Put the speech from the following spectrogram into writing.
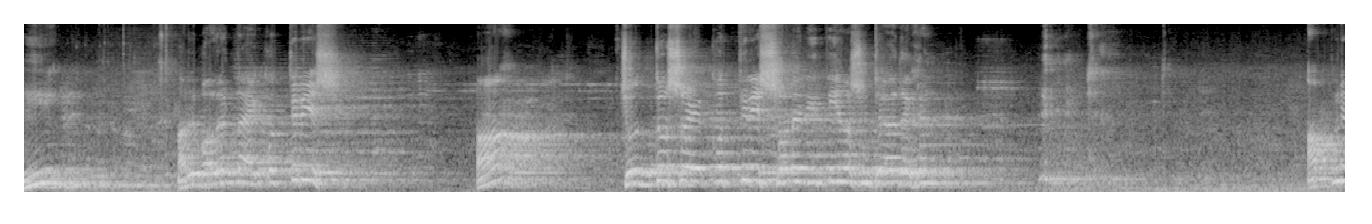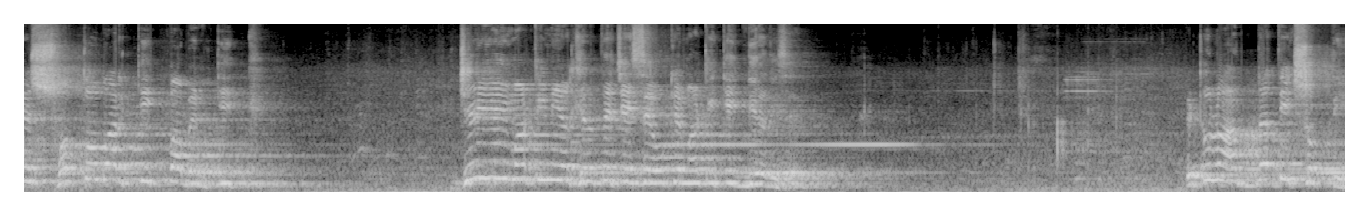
হুম? আরে বলেন না, একত্রিশ। চোদ্দশো একত্রিশ সনের ইতিহাস উঠে দেখেন। আপনি শতবার কিক পাবেন, কিক। যেই এই মাটি নিয়ে খেলতে চাইছে, ওকে মাটি কিক দিয়ে দিছে। এটা হলো আধ্যাত্মিক শক্তি।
